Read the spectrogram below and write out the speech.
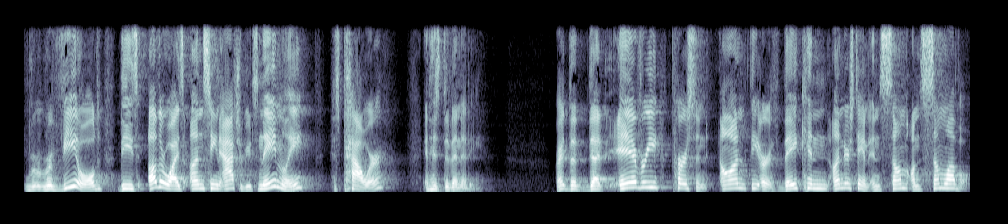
re- revealed these otherwise unseen attributes, namely his power and his divinity. Right? That, that every person on the earth, they can understand in some, on some level,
